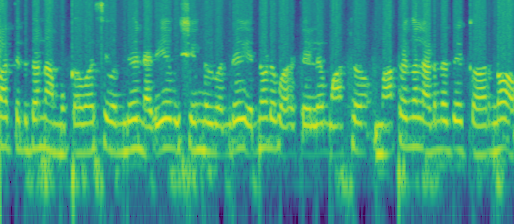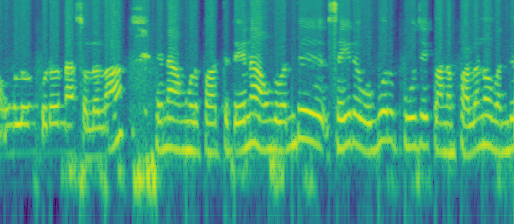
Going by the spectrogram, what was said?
பார்த்துட்டு தான் நான் முக்கால்வாசி வந்து நிறைய விஷயங்கள் வந்து என்னோட வாழ்க்கையில் மாற்றம் மாற்றங்கள் நடந்தது காரணம் அவங்களும் கூட நான் சொல்லலாம். ஏன்னா அவங்கள பார்த்துட்டு ஏன்னா அவங்க வந்து செய்கிற ஒவ்வொரு பூஜைக்கான பலன் பலனும் வந்து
